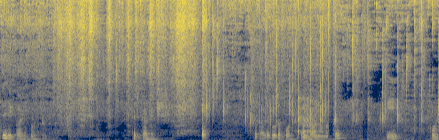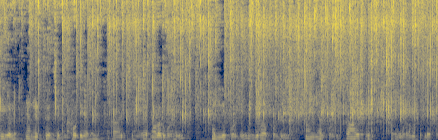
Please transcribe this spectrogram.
തിരിക്കാട് കടുക് തിരിക്കാട് ഇത്തിരി കടുക് കടുകൂടെ പൊട്ടുമ്പോൾ നമുക്ക് ഈ പൊടികൾ ഞാൻ എടുത്തു വെച്ചിട്ട് പൊടികളിൽ കാണിച്ചില്ലേ? മുളക് പൊടി മല്ലിപ്പൊടി ഉലുവപ്പൊടി മഞ്ഞൾപ്പൊടി കായപ്പൊടി ഇത്രയും കൂടെ നമുക്ക് ഇതിലേക്ക്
